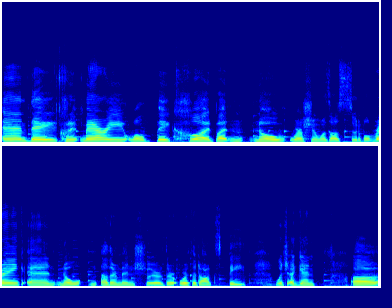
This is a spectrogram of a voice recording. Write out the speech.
and they couldn't marry. Well, they could, but no Russian was of suitable rank, and no other men shared their Orthodox faith, which again, uh,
